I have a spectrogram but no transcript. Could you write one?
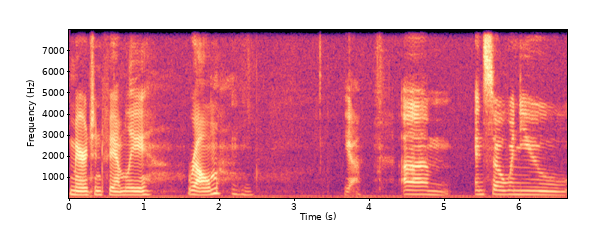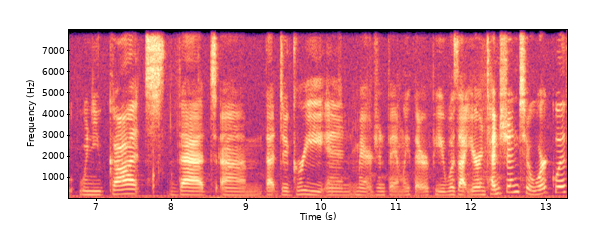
marriage and family realm. Yeah. Um, and so when you when you got that um, that degree in marriage and family therapy, was that your intention to work with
